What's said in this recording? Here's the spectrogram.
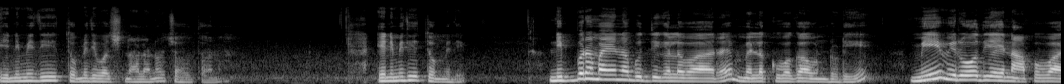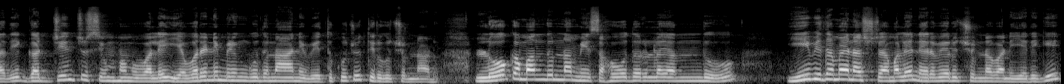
ఎనిమిది తొమ్మిది వచనాలను చదువుతాను. ఎనిమిది తొమ్మిది. నిబ్బరమైన బుద్ధి గలవారే మెలకువగా ఉండుడి. మీ విరోధి అయిన అపవాది గర్జించు సింహము వలె ఎవరిని మృంగుదునా అని వెతుకుచూ తిరుగుచున్నాడు. లోకమందున్న మీ సహోదరుల యందు ఈ విధమైన శ్రమలే నెరవేరుచున్నవని ఎరిగి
